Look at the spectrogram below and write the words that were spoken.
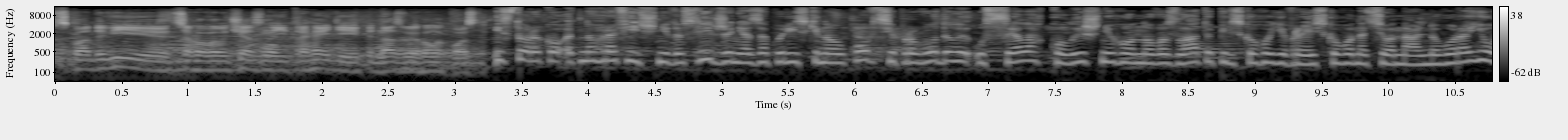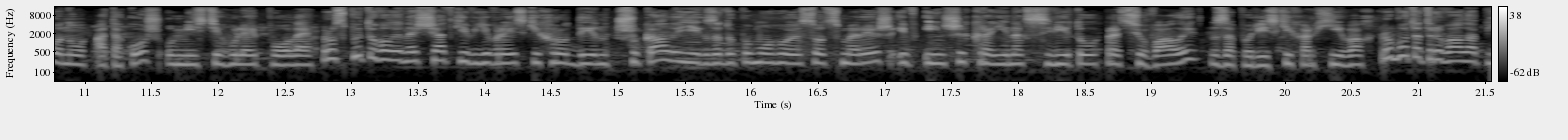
складові цього величезної трагедії під назвою Голокост. Історико-етнографічні дослідження запорізькі науковці проводили у селах колишнього Новозлатопільського єврейського національного району, а також у місті Гуляйполе. Розпитували нащадків єврейських родин, шукали їх за допомогою соцмереж і в інших країнах світу. Працювали в запорізьких архівах. Робота тривала 5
